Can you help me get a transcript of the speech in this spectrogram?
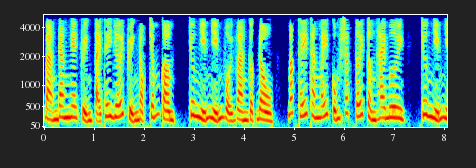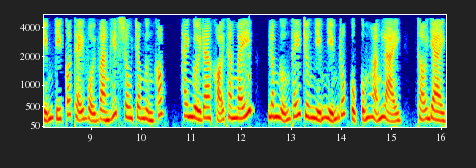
bạn đang nghe truyện tại thế giới truyện đọc.com, chương nhiễm nhiễm vội vàng gật đầu, mắt thấy thang máy cũng sắp tới tầng 20, chương nhiễm nhiễm chỉ có thể vội vàng hít sâu cho ngừng khóc, hai người ra khỏi thang máy, lâm ngưỡng thấy chương nhiễm nhiễm rốt cuộc cũng hoảng lại, thở dài,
